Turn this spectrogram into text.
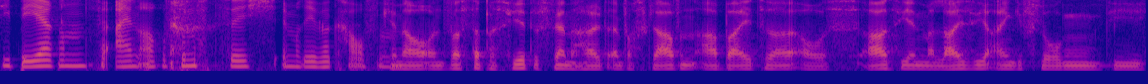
die Beeren für 1,50 Euro im Rewe kaufen. Genau, und was da passiert ist, werden halt einfach Sklavenarbeiter aus Asien, Malaysia eingeflogen, die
